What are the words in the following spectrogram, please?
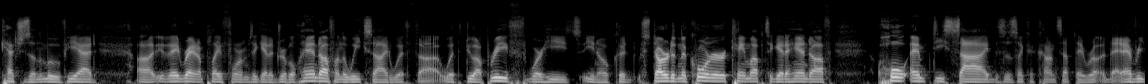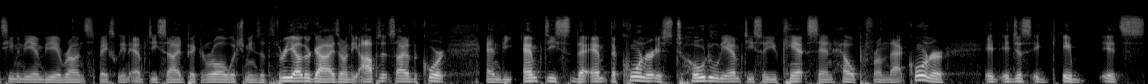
catches on the move. He had uh, they ran a play for him to get a dribble handoff on the weak side with uh, with Duop Reath, where he's you know could start in the corner, came up to get a handoff, whole empty side. This is like a concept they run that every team in the NBA runs, basically an empty side pick and roll, which means that the three other guys are on the opposite side of the court, and the empty the the corner is totally empty, so you can't send help from that corner. It it just it, it it's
